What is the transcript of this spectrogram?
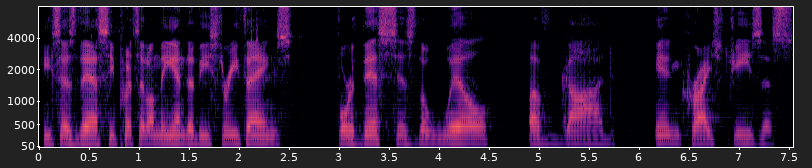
He says this, he puts it on the end of these three things For this is the will of God in Christ Jesus.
